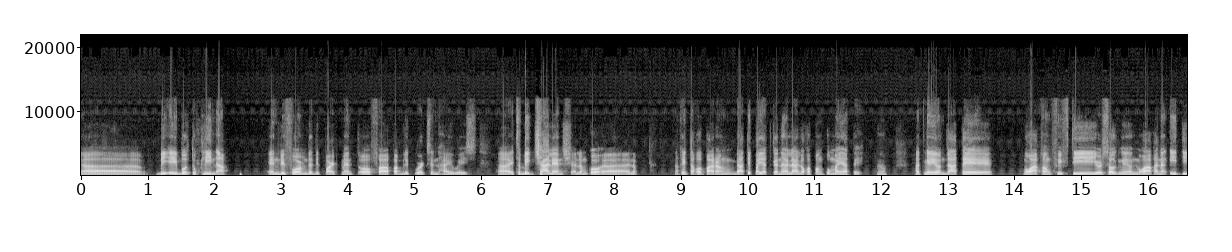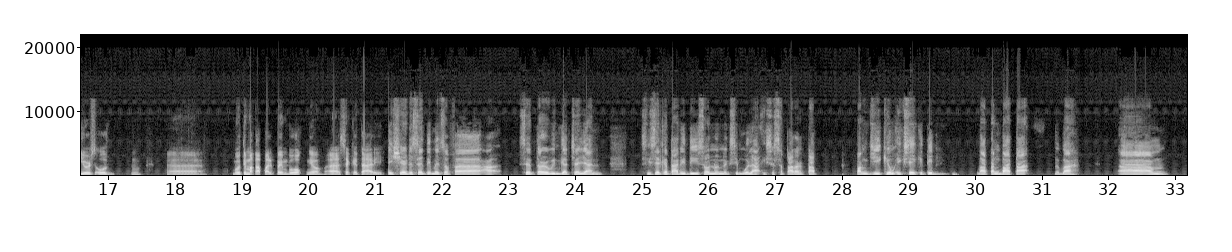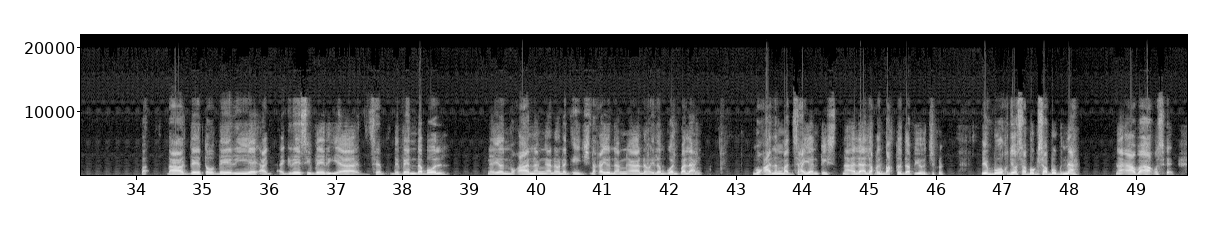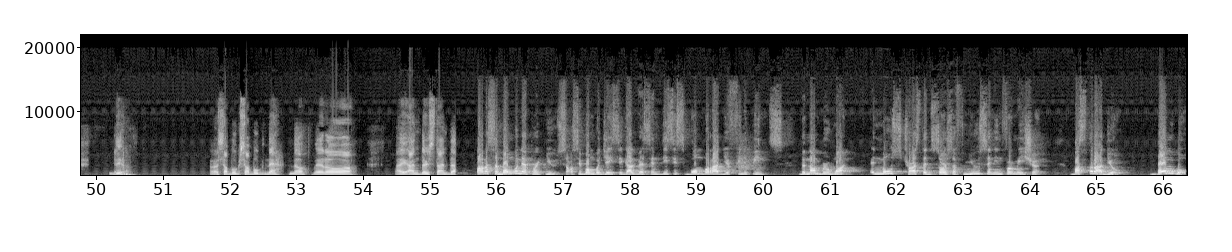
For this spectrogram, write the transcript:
uh, be able to clean up and reform the Department of uh, Public Works and Highways. Uh, it's a big challenge, alam ko. Uh, alam, nakita ko parang dati payat ka na, lalo ka pang pumayat eh. No? At ngayon, dati mukha kang 50 years old, ngayon mukha ka ng 80 years old. Uh, buti makapal pa yung buhok nyo, uh, Secretary. I share the sentiments of uh, uh, Senator Win Gatchalian. Si Secretary Dizon nung nagsimula, isa sa parang top pang GQ yung executive. Batang-bata, 'di ba? Um tawag dito, very ag- aggressive, very uh, defendable. Ngayon mukha nang ano, nag-age na kayo ng ano, ilang buwan pa lang. Mukha ng mad scientist. Naalala ko yung Back to the Future. yung buhok nyo, sabog-sabog na. Naawa ako sa... Di, Uh, sabog-sabog na, no? Pero I understand that Para sa Bombo Network News, ako si Bombo JC Galvez and this is Bombo Radio Philippines, the number one and most trusted source of news and information. Basta Radio, Bombo!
